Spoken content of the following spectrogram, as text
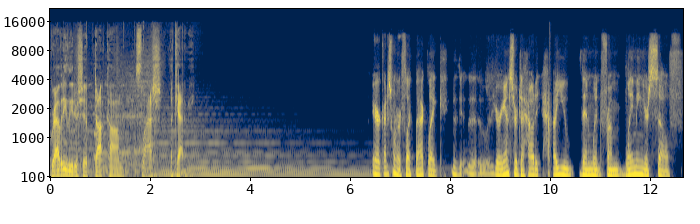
gravityleadership.com/academy. Eric, I just want to reflect back, like your answer to how to, how you then went from blaming yourself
